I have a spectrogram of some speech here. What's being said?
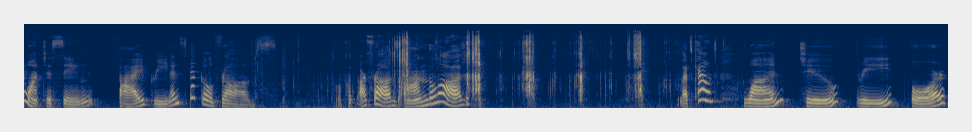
want to sing five green and speckled frogs. We'll put our frogs on the log. Let's count. One, two, three, four,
